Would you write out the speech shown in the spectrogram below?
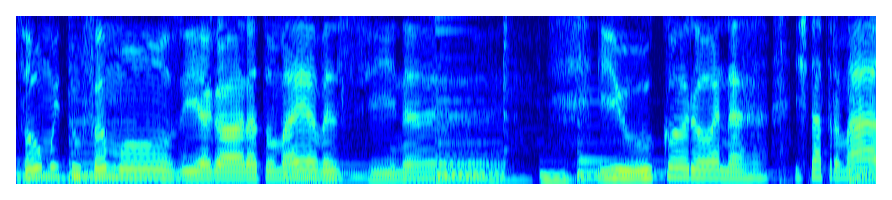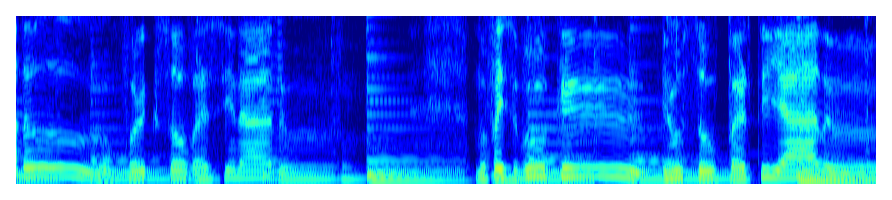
Sou muito famoso e agora tomei a vacina. E o corona está tramado porque sou vacinado. No Facebook eu sou partilhado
